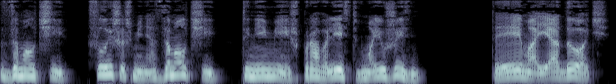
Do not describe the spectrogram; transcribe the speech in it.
«Замолчи! Слышишь меня? Замолчи! Ты не имеешь права лезть в мою жизнь!» «Ты моя дочь!»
